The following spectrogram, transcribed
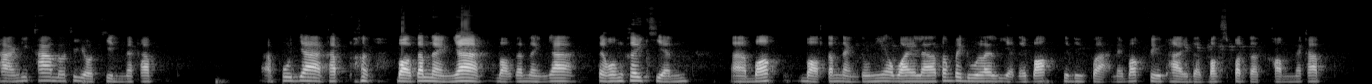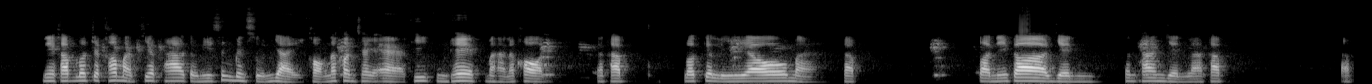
ทางที่ข้ามรัชโยธินนะครับพูดยากครับ บอกตำแหน่งยากบอกตำแหน่งยาก แต่ผมเคยเขียนบล็อกบอกตำแหน่งตรงนี้เอาไว้แล้วต้องไปดูรายละเอียดในบล็อกจะดีกว่าในบล็อก f i l t h a i b l o g s p o t c o m นะครับเนี่ยครับรถจะเข้ามาเทียบท่าตรงนี้ซึ่งเป็นศูนย์ใหญ่ของนครชัยแอร์ที่กรุงเทพมหานครนะครับรถก็เลี้ยวมาครับ ตอนนี้ก็เย็นค่อนข้างเย็นแล้วครับ ครับ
